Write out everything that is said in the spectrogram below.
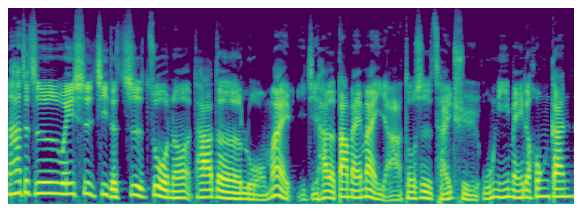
那它这支威士忌的制作呢，它的裸麦以及它的大麦麦芽都是采取无泥煤的烘干，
